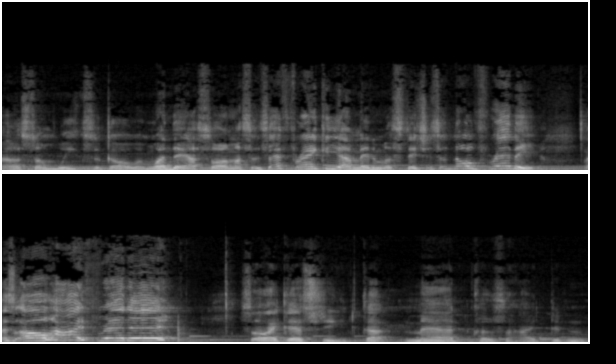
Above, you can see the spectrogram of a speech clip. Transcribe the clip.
uh, some weeks ago. And one day I saw him. I said, "Is that Frankie?" I made a mistake. She said, "No, Freddie." I said, "Oh, hi, Freddie." So I guess she got mad because I didn't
